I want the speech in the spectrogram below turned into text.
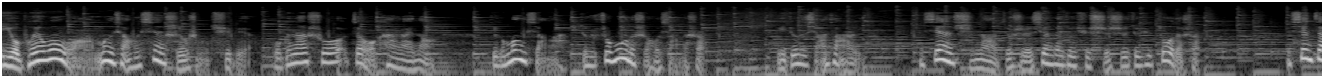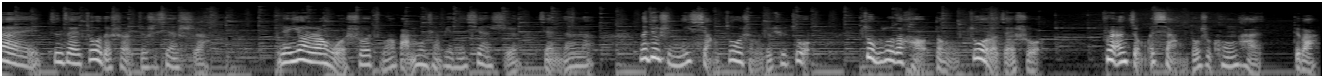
有朋友问我啊，梦想和现实有什么区别？我跟他说，在我看来呢，这个梦想啊，就是做梦的时候想的事儿，也就是想想而已。现实呢，就是现在就去实施就去做的事儿。现在正在做的事儿就是现实啊。那要让我说怎么把梦想变成现实，简单呢，那就是你想做什么就去做，做不做得好，等做了再说，不然怎么想都是空谈，对吧？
